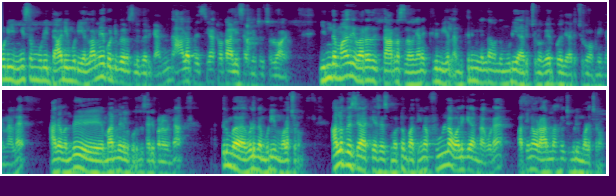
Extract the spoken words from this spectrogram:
முடி மீச முடி தாடி முடி எல்லாமே கொட்டி போயிடும் சில பேருக்கு. அது வந்து அலபேசியா டொட்டாலிஸ் அப்படின்னு சொல்லி சொல்லுவாங்க. இந்த மாதிரி வர்றதுக்கு காரணம் சில வகையான கிருமிகள். அந்த கிருமிகள் தான் வந்து முடி அரிச்சிடும் வேர்ப்பகுதி அரிச்சிடும் அப்படிங்கிறனால அதை வந்து மருந்துகள் கொடுத்து சரி பண்ண வேண்டாம். திரும்ப விழுந்த முடி முளைச்சிடும் அலோபேசியா கேசஸ் மட்டும் பார்த்தீங்கன்னா ஃபுல்லாக வலிக்கா இருந்தால் கூட பார்த்தீங்கன்னா ஒரு ஆறு மாதம் கழிச்சு முடி முளைச்சிரும்.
